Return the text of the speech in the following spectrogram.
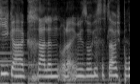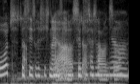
Tigerkrallen oder irgendwie so hieß das, glaube ich, Brot. Das sieht richtig nice ja, aus sieht mit aus Pfeffer und so. Ja.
